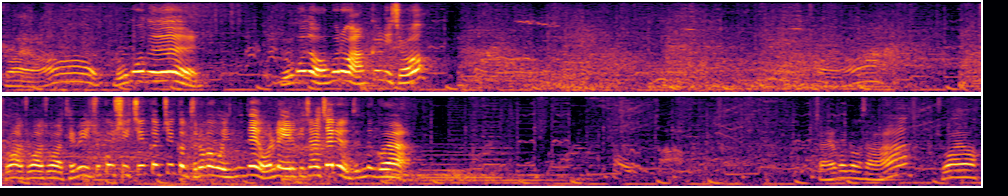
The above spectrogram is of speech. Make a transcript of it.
좋아요 로고는 로고는 어그로 안 끌리죠? 좋아 좋아 좋아. 데미지 조금씩 찔끔찔끔 들어가고 있는데 원래 이렇게 짤짤이로 넣는 거야. 자 해골병사. 좋아요.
